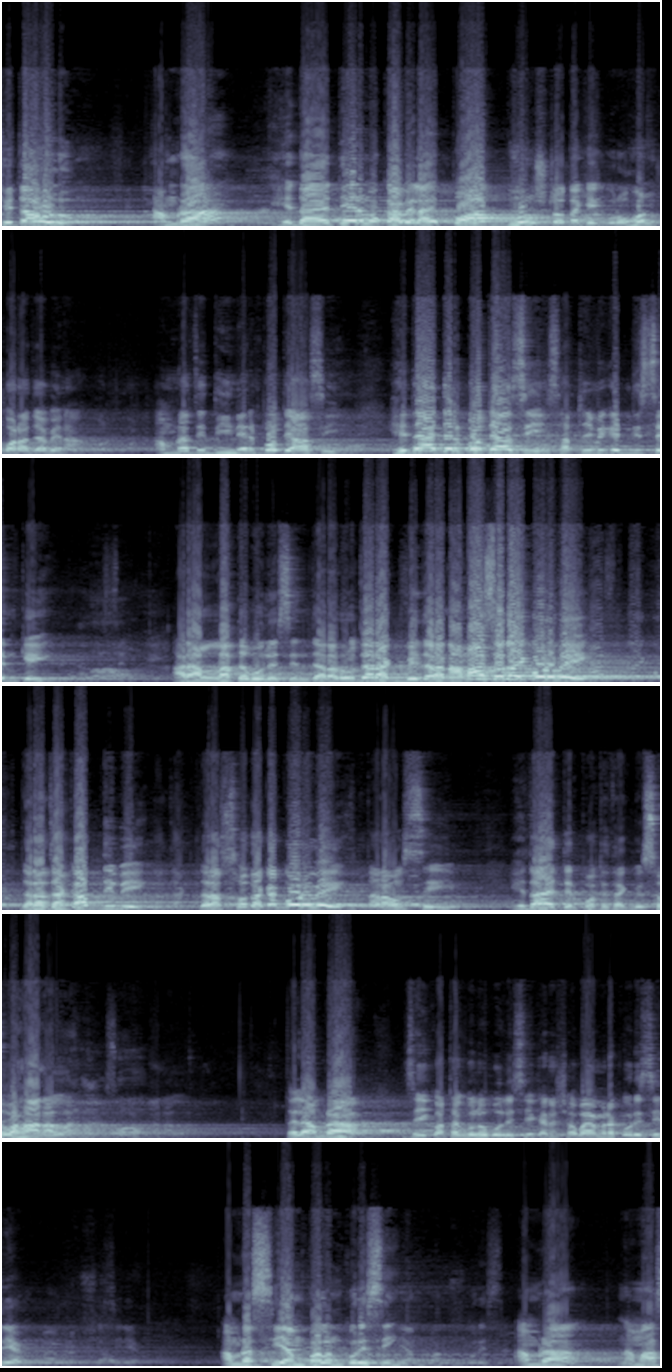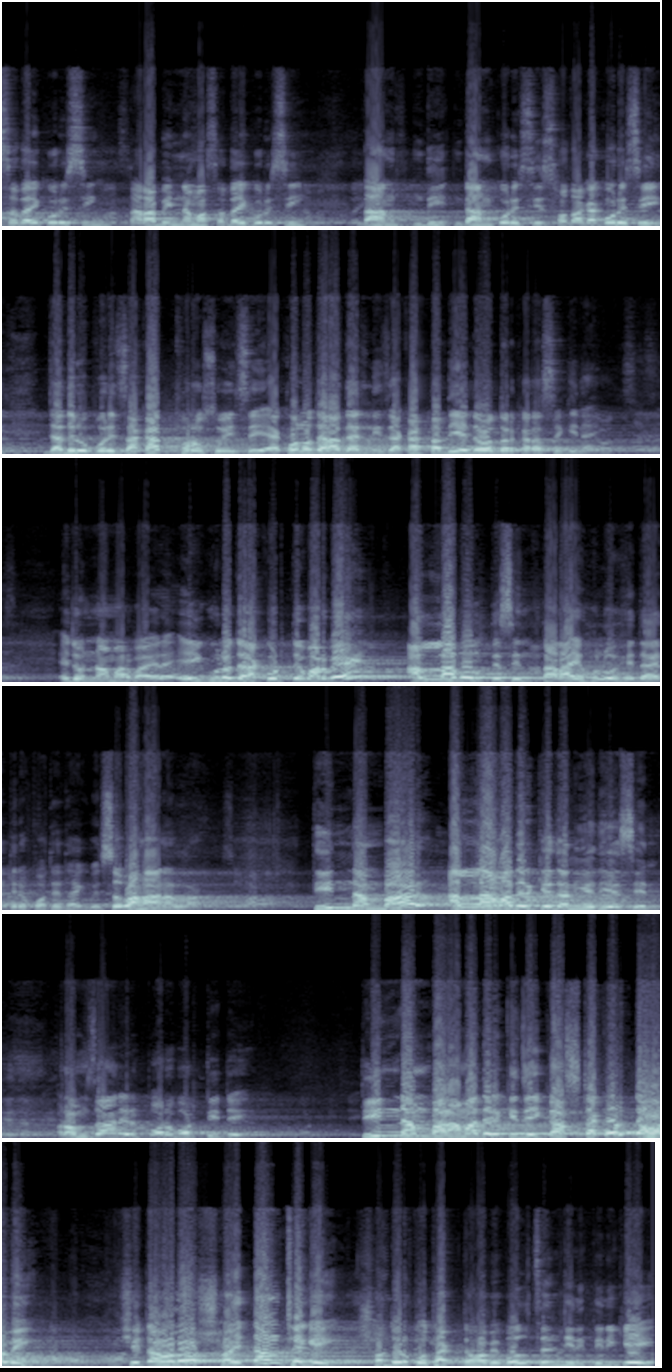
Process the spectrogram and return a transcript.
সেটা হলো আমরা হেদায়েতের মোকাবেলায় পথ ভ্রষ্টতাকে গ্রহণ করা যাবে না। আমরা যে দিনের পথে আসি হেদায়েতের পথে আসি সার্টিফিকেট দিচ্ছেন কে? আর আল্লাহ তো বলেছেন, যারা রোজা রাখবে, যারা নামাজ আদায় করবে, যারা জাকাত দিবে, যারা সদাকা করবে, তারা হচ্ছে হেদায়েতের পথে থাকবে। সোহান আল্লাহ তাহলে আমরা যেই কথাগুলো বলেছি, এখানে সবাই আমরা করেছি রে আমরা সিয়াম পালন করেছি, আমরা নামাজ আদায় করেছি তারাবিন নামাজ আদায় করেছি, দান দান করেছি, সদাকা করেছি, যাদের উপরে জাকাত খরচ হয়েছে, এখনও যারা দেননি জাকাতটা দিয়ে দেওয়ার দরকার আছে কি নাই? এজন্য আমার ভাইয়েরা এইগুলো যারা করতে পারবে, আল্লাহ বলতেছেন তারাই হলো হেদায়েতের পথে থাকবে। সুবাহান আল্লাহ তিন নাম্বার, আল্লাহ আমাদেরকে জানিয়ে দিয়েছেন, রমজানের পরবর্তীতে তিন নাম্বার আমাদেরকে যেই কাজটা করতে হবে, সেটা হলো শয়তান থেকে সতর্ক থাকতে হবে। বলছেন যিনি, তিনি কে?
